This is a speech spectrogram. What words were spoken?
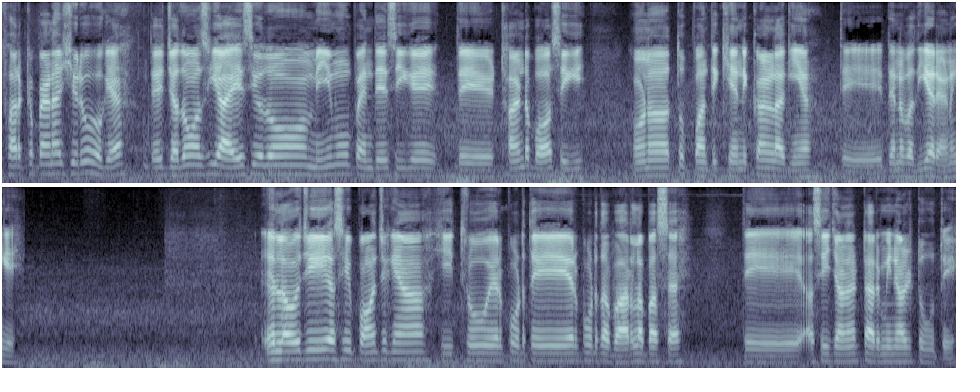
ਫ਼ਰਕ ਪੈਣਾ ਸ਼ੁਰੂ ਹੋ ਗਿਆ ਤੇ ਜਦੋਂ ਅਸੀਂ ਆਏ ਸੀ ਉਦੋਂ ਮੀਂਹ ਮੂੰਹ ਪੈਂਦੇ ਸੀਗੇ ਤੇ ਠੰਡ ਬਹੁਤ ਸੀਗੀ। ਹੁਣ ਧੁੱਪਾਂ ਤਿੱਖੀਆਂ ਨਿਕਲਣ ਲੱਗੀਆਂ ਤੇ ਦਿਨ ਵਧੀਆ ਰਹਿਣਗੇ। ਇਹ ਲਓ ਜੀ, ਅਸੀਂ ਪਹੁੰਚ ਗਏ ਹਾਂ ਹੀਥਰੋ 에어ਪੋਰਟ ਤੇ। 에어ਪੋਰਟ ਦਾ ਬਾਹਰਲਾ ਬੱਸ ਹੈ ਤੇ ਅਸੀਂ ਜਾਣਾ ਟਰਮੀਨਲ 2 ਤੇ।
